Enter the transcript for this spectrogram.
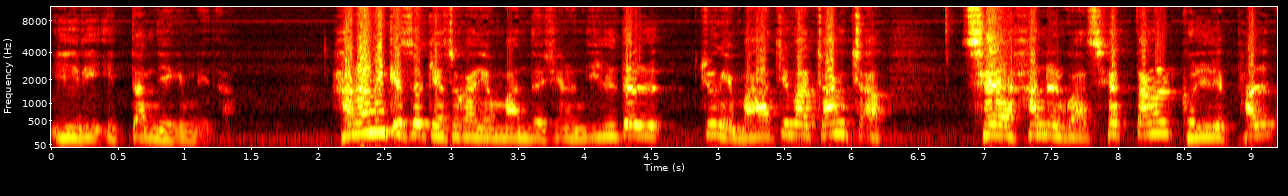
일이 있다는 얘기입니다. 하나님께서 계속하여 만드시는 일들 중에 마지막 장차 새 하늘과 새 땅을 건립할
